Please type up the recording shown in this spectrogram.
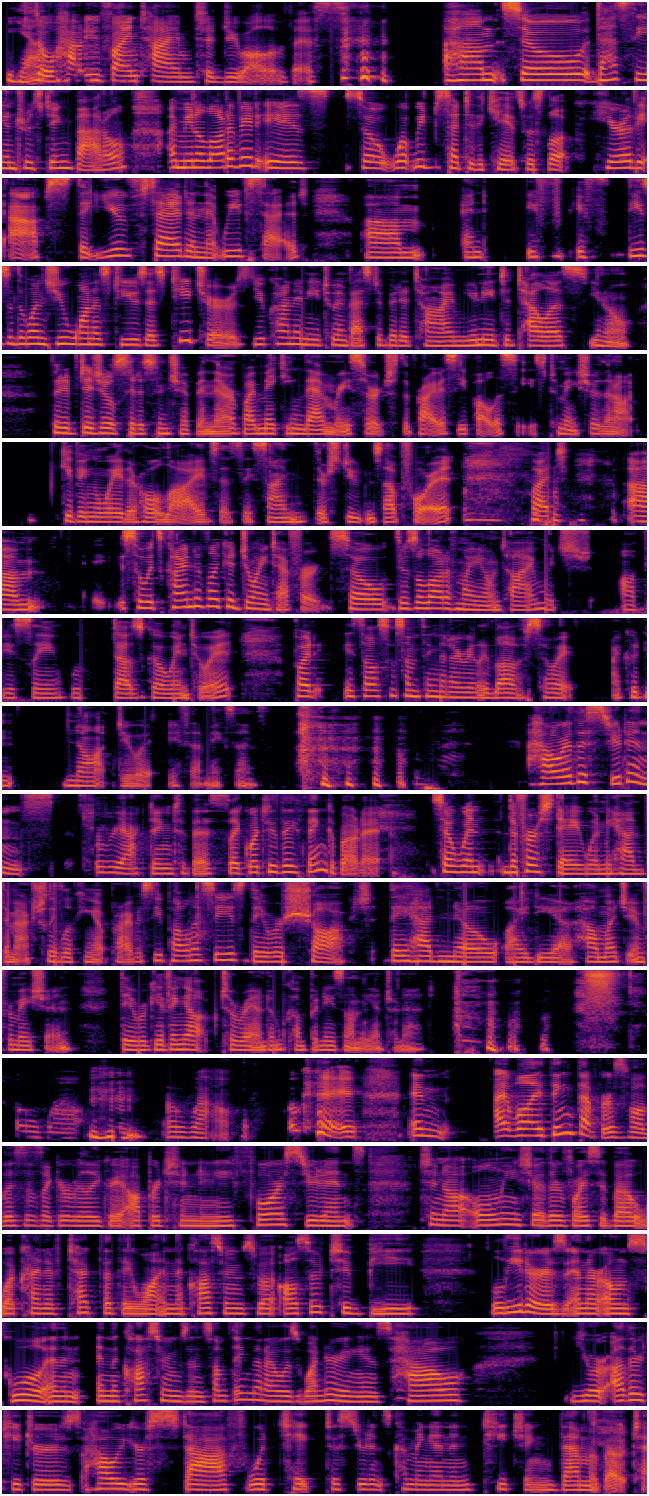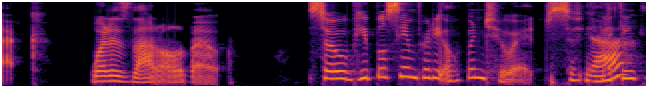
yeah. So how do you find time to do all of this? Um, so that's the interesting battle. I mean, a lot of it is so what we said to the kids was look, here are the apps that you've said and that we've said. Um, and if if these are the ones you want us to use as teachers, you kind of need to invest a bit of time. You need to tell us, you know, a bit of digital citizenship in there by making them research the privacy policies to make sure they're not giving away their whole lives as they sign their students up for it. But um, so it's kind of like a joint effort. So there's a lot of my own time, which obviously does go into it, but it's also something that I really love. So I, I couldn't not do it, if that makes sense. how are the students reacting to this? Like what do they think about it? So when the first day when we had them actually looking at privacy policies, they were shocked. They had no idea how much information they were giving up to random companies on the internet. Oh wow. hmm Oh wow. Okay. And I well I think that first of all this is like a really great opportunity for students to not only share their voice about what kind of tech that they want in the classrooms but also to be leaders in their own school and in the classrooms and something that I was wondering is how your other teachers how your staff would take to students coming in and teaching them about tech. What is that all about? So people seem pretty open to it. So Yeah? I think,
